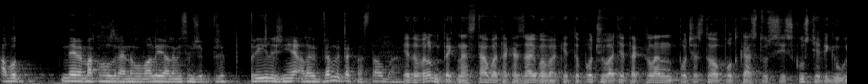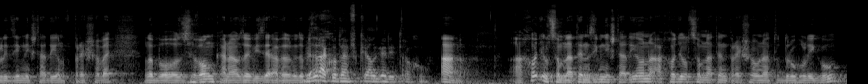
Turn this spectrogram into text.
alebo neviem, ako ho zrenovovali, ale myslím, že, že príliš nie, ale veľmi pekná stavba. Je to veľmi pekná stavba, taká zaujímavá. Keď to počúvate, tak len počas toho podcastu si skúste vygoogliť zimný štadión v Prešove, lebo zvonka naozaj vyzerá veľmi dobre. Vyzerá ako ten v Calgary trochu. Áno. A chodil som na ten zimný štadión a chodil som na ten Prešov na tú druhú ligu.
